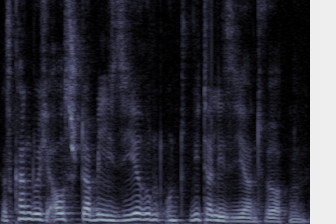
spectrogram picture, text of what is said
Das kann durchaus stabilisierend und vitalisierend wirken.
